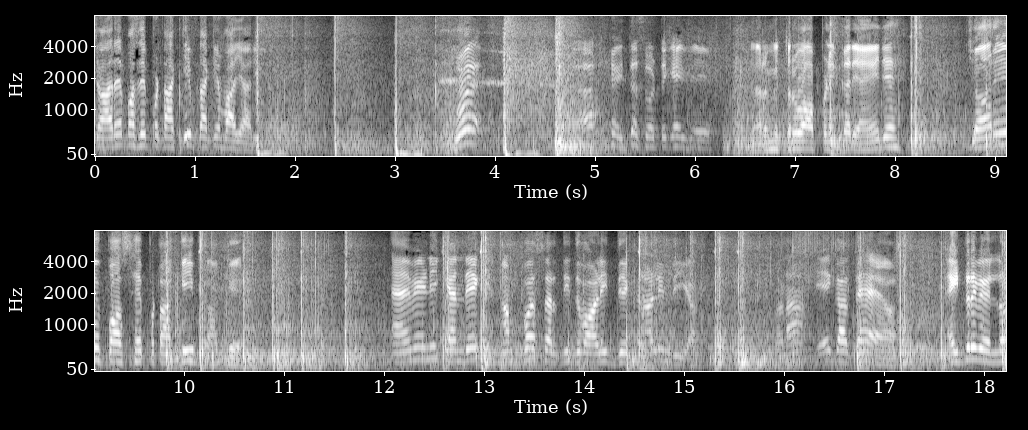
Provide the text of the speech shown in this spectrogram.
ਚਾਰੇ ਪਾਸੇ ਪਟਾਕੇ ਪਟਾਕੇ ਆਵਾਜ਼ ਆ ਰਹੀ ਆ ਓਏ। ਇੱਥੇ ਸੁੱਟ ਕੇ ਆਈ ਯਾਰ ਮਿੱਤਰੋ ਆਪਣੇ ਘਰੇ ਆਏ ਜੇ। ਚਾਰੇ ਪਾਸੇ ਪਟਾਕੇ ਹੀ ਪਟਾਕੇ। ਐਵੇਂ ਨਹੀਂ ਕਹਿੰਦੇ ਕਿ ਅੰਮ੍ਰਿਤਸਰ ਦੀ ਦੀਵਾਲੀ ਦੇਖਣ ਵਾਲੀ ਹੁੰਦੀ ਆ। ਹਨਾ ਇਹ ਗੱਲ ਤਾਂ ਹੈ ਆ। ਇੱਧਰ ਵੇਖ ਲਓ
